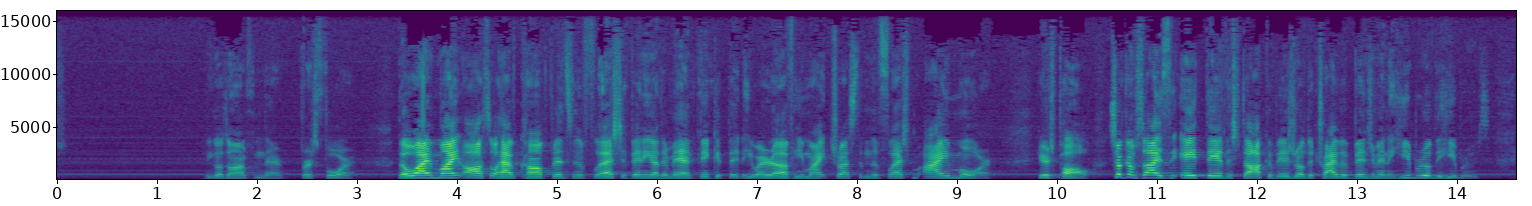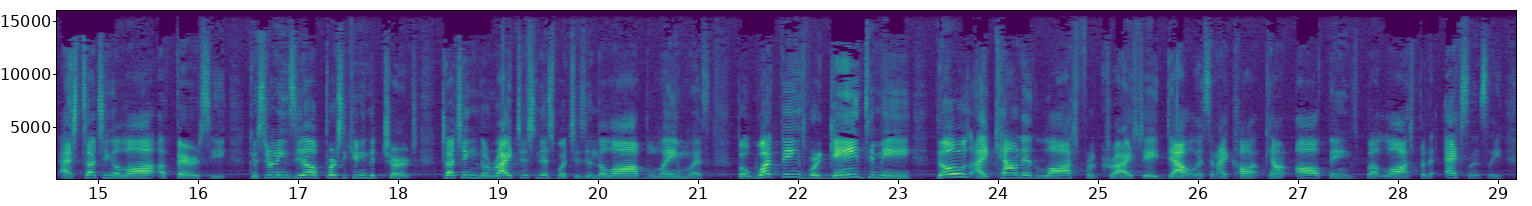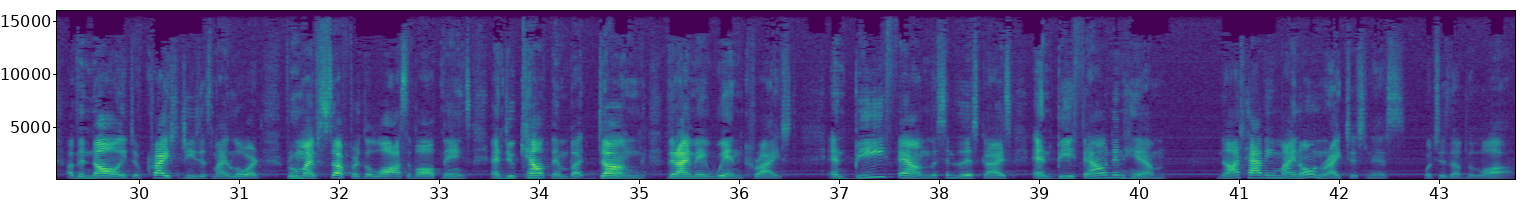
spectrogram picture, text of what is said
He goes on from there, verse 4. Though I might also have confidence in the flesh, if any other man thinketh that he whereof he might trust in the flesh, I more. Here's Paul. Circumcised the eighth day of the stock of Israel, the tribe of Benjamin, a Hebrew of the Hebrews as touching a law, a Pharisee, concerning zeal, persecuting the church, touching the righteousness which is in the law, blameless. But what things were gained to me, those I counted lost for Christ, yea, doubtless, and I call, count all things but lost for the excellency of the knowledge of Christ Jesus my Lord, for whom I've suffered the loss of all things, and do count them but dung, that I may win Christ. And be found, listen to this, guys, and be found in him, not having mine own righteousness, which is of the law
